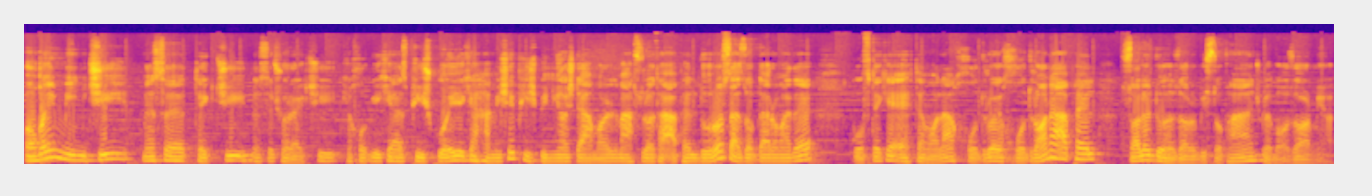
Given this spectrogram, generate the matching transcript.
آقای مینچی مثل تکچی مثل چورکچی که خب یکی از پیشگویی که همیشه پیش بینیاش در مورد محصولات اپل درست از آب در اومده گفته که احتمالا خودروی خودران اپل سال 2025 به بازار میاد.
